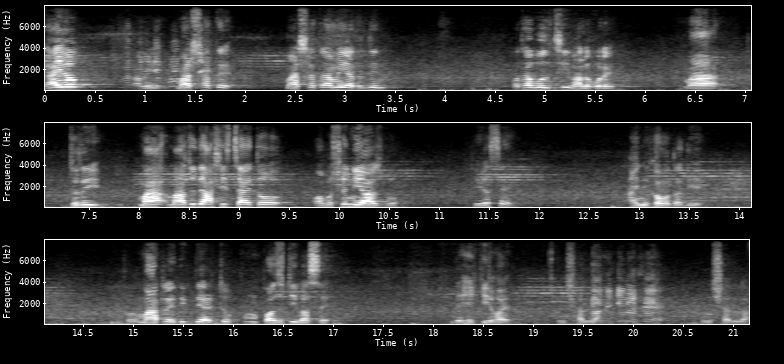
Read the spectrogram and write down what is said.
যাই হোক, আমি মার সাথে মার সাথে আমি এতদিন কথা বলছি ভালো করে। মা যদি, মা মা যদি আসিস চায় তো অবশ্যই নিয়ে আসব, ঠিক আছে? আইনি ক্ষমতা দিয়ে। তো মাটা এদিক দিয়ে একটু পজিটিভ আছে। দেখি কি হয়, ইনশাল্লাহ। ইনশাল্লাহ।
